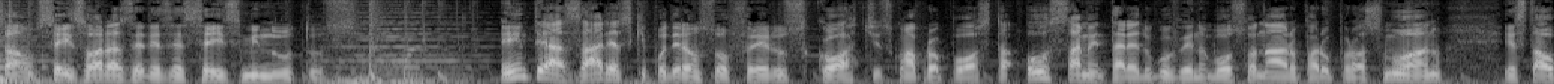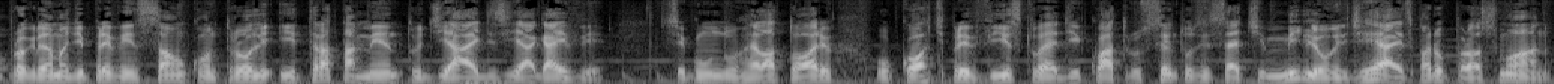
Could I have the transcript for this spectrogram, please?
São 6 horas e 16 minutos. Entre as áreas que poderão sofrer os cortes com a proposta orçamentária do governo Bolsonaro para o próximo ano está o Programa de Prevenção, Controle e Tratamento de AIDS e HIV. Segundo o relatório, o corte previsto é de 407 milhões de reais para o próximo ano.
